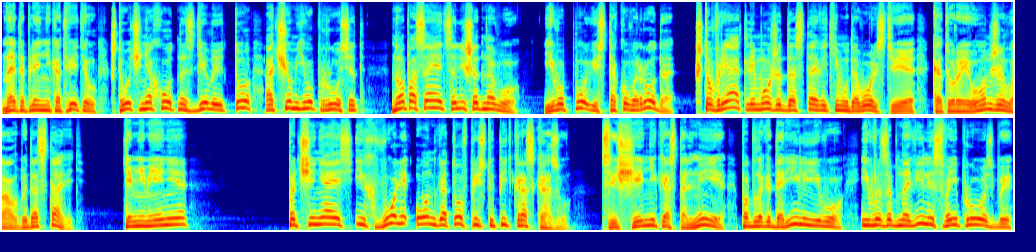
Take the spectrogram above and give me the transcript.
На это пленник ответил, что очень охотно сделает то, о чем его просят, но опасается лишь одного — его повесть такого рода, что вряд ли может доставить им удовольствие, которое он желал бы доставить. Тем не менее, подчиняясь их воле, он готов приступить к рассказу. Священник и остальные поблагодарили его и возобновили свои просьбы,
